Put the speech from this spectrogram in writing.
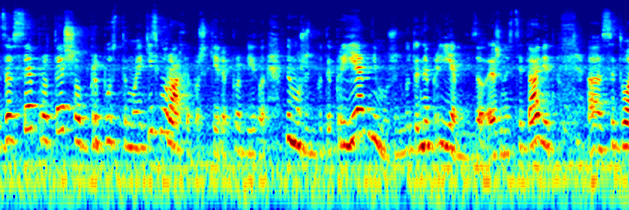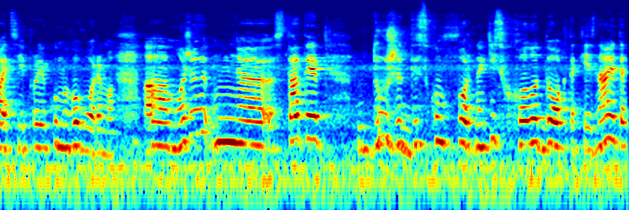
за все про те, що, припустимо, якісь мурахи по шкірі пробігли. Вони можуть бути приємні, можуть бути неприємні, в залежності та, від а, ситуації, про яку ми говоримо. А, може м, е, стати. Дуже дискомфортно, якийсь холодок такий, знаєте,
